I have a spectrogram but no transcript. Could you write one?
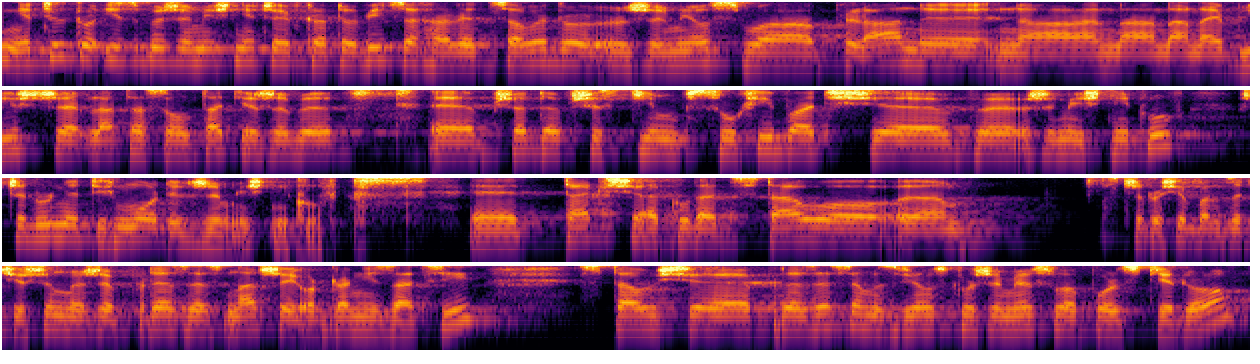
Nie tylko Izby Rzemieślniczej w Katowicach, ale całego rzemiosła plany na, na, na najbliższe lata są takie, żeby e, przede wszystkim wsłuchiwać się w rzemieślników, szczególnie tych młodych rzemieślników. E, Tak się akurat stało. em, z czego się bardzo cieszymy, że prezes naszej organizacji stał się prezesem Związku Rzemiosła Polskiego,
